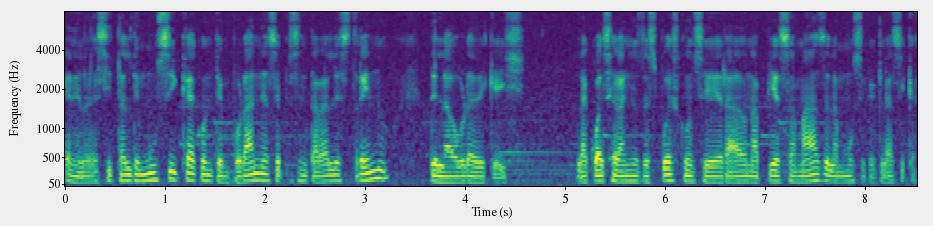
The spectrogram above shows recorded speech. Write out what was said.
En el recital de música contemporánea se presentará el estreno de la obra de Cage, la cual será años después considerada una pieza más de la música clásica.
